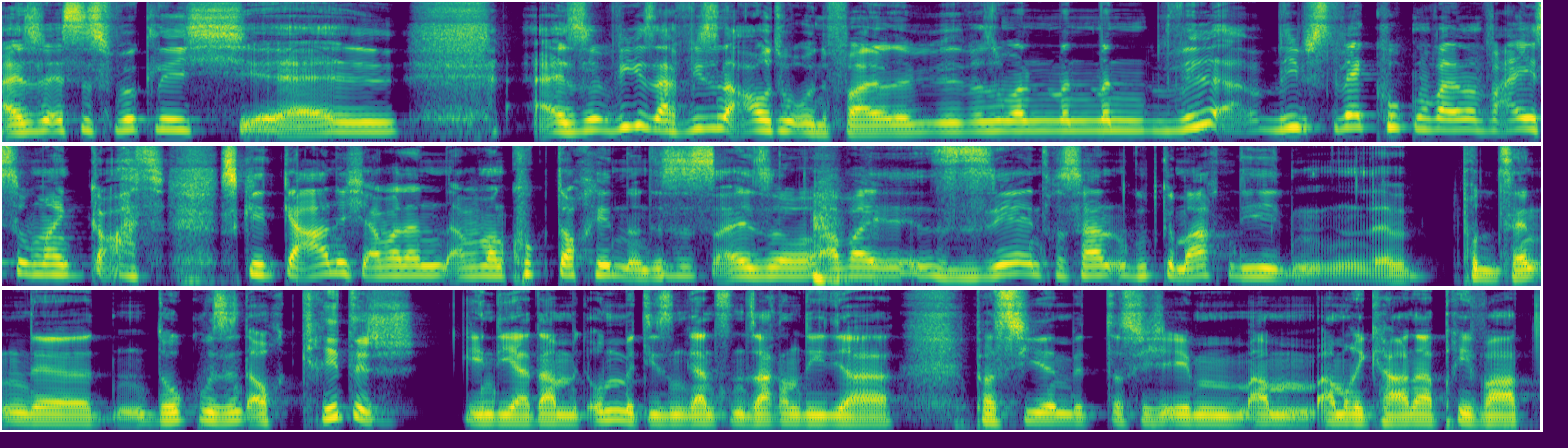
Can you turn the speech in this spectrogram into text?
Also es ist wirklich, äh, also wie gesagt, wie so ein Autounfall. Also man, man, man will am liebsten weggucken, weil man weiß, oh mein Gott, es geht gar nicht, aber dann, aber man guckt doch hin und es ist also, aber sehr interessant und gut gemacht. Die äh, Produzenten der Doku sind auch kritisch gehen die ja damit um, mit diesen ganzen Sachen, die da passieren, mit, dass sich eben am Amerikaner privat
